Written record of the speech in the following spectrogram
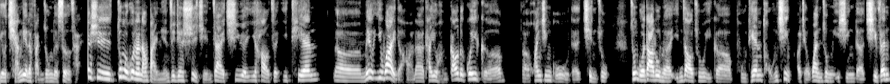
有强烈的反中的色彩，但是中国共产党百年这件事情，在七月一号这一天，呃，没有意外的哈，那他用很高的规格，呃，欢欣鼓舞的庆祝，中国大陆呢，营造出一个普天同庆而且万众一心的气氛，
